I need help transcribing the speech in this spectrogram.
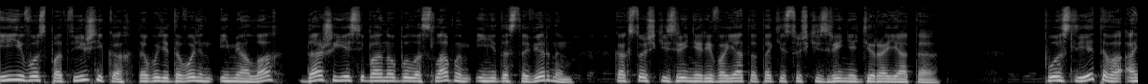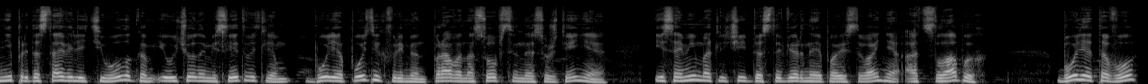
и его сподвижниках, да будет доволен ими Аллах, даже если бы оно было слабым и недостоверным, как с точки зрения риваята, так и с точки зрения дираята. После этого они предоставили теологам и ученым-исследователям более поздних времен право на собственное суждение – и самим отличить достоверное повествование от слабых. Более того,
